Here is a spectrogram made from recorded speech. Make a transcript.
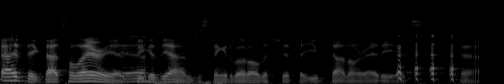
I think that's hilarious Yeah. because yeah, I'm just thinking about all the shit that you've done already. It's yeah.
